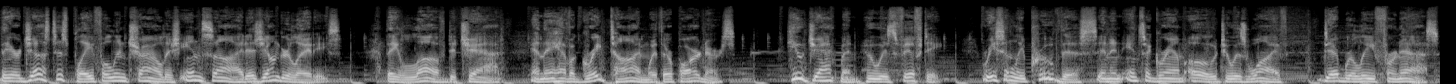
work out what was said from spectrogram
they are just as playful and childish inside as younger ladies. They love to chat, and they have a great time with their partners. Hugh Jackman, who is 50, recently proved this in an Instagram ode to his wife, Deborra-Lee Furness,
